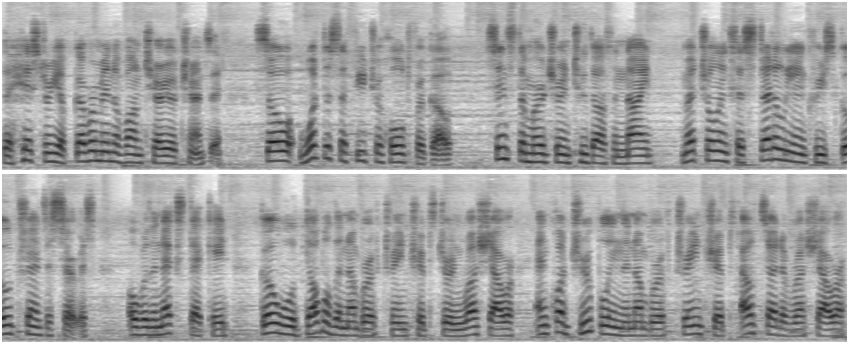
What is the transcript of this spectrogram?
the history of Government of Ontario Transit. So what does the future hold for Go? Since the merger in 2009, Metrolinx has steadily increased Go Transit service. Over the next decade, Go will double the number of train trips during rush hour and quadrupling the number of train trips outside of rush hour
